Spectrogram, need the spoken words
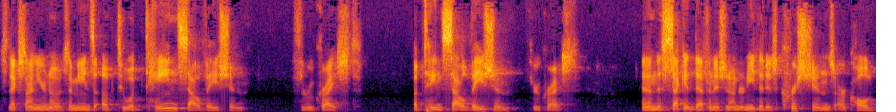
It's next line of your notes. It means up to obtain salvation through Christ. Obtain salvation through Christ. And then the second definition underneath it is Christians are called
